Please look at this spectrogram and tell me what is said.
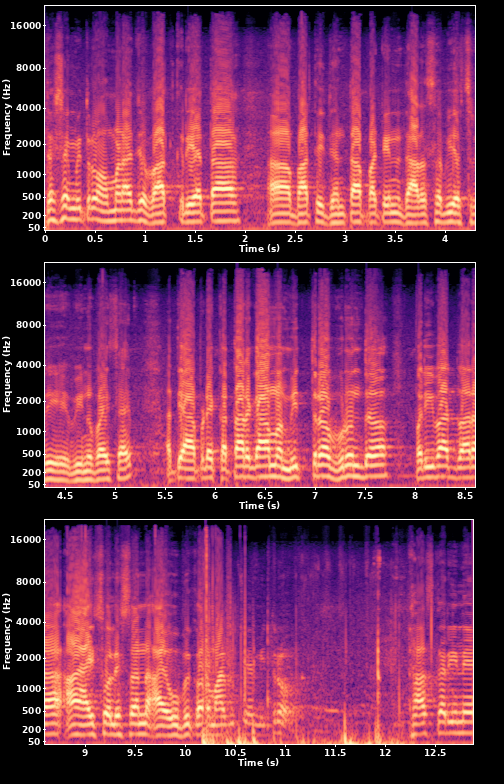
દર્શક મિત્રો, હમણાં જ વાત કરી હતા ભારતીય જનતા પાર્ટીના ધારાસભ્ય શ્રી વિનુભાઈ સાહેબ, અત્યારે આપણે કતારગામ મિત્ર વૃંદ પરિવાર દ્વારા આ આઇસોલેશન આ ઊભું કરવામાં આવ્યું છે. મિત્રો ખાસ કરીને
